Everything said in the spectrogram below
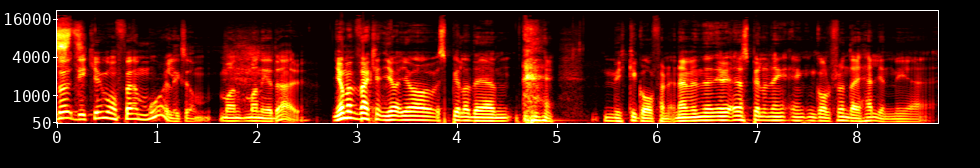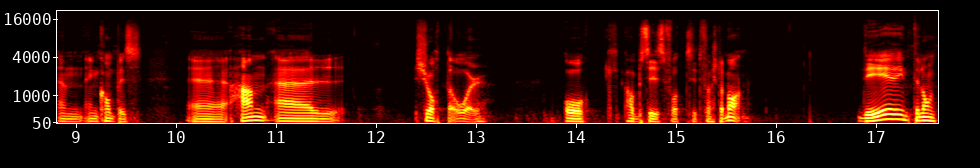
det, det kan ju vara om fem år liksom, man, man är där. Ja men verkligen, jag, jag spelade mycket golf här nu. Nej men jag jag spelade en, en golfrunda i helgen med en, en kompis. Eh, han är 28 år och har precis fått sitt första barn. Det är inte långt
